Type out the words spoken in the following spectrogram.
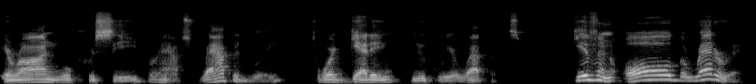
Iran will proceed, perhaps rapidly, toward getting nuclear weapons. Given all the rhetoric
